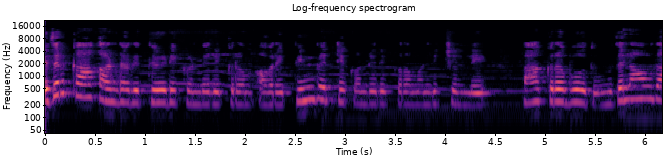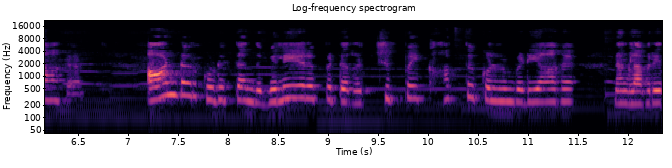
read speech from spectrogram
எதற்காக ஆண்டவரை தேடிக் கொண்டிருக்கிறோம்? அவரை பின்பற்றி கொண்டிருக்கிறோம் என்று சொல்லி பார்க்கிற போது முதலாவதாக ஆண்டவர் கொடுத்த அந்த வெளியேறப்பட்ட ரட்சிப்பை காத்து கொள்ளும்படியாக நாங்கள் அவரை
